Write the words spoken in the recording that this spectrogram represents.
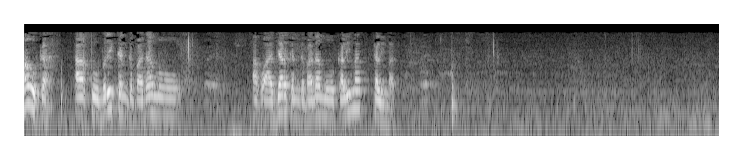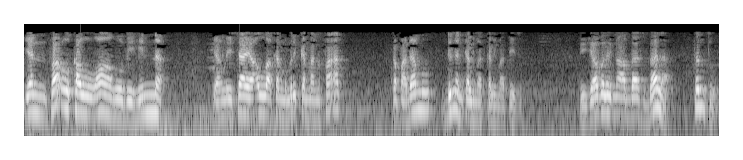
Maukah aku berikan kepadamu, aku ajarkan kepadamu kalimat-kalimat. Yanfa'uka Allahu bihinna yang niscaya Allah akan memberikan manfaat kepadamu dengan kalimat-kalimat itu. Dijawab oleh Ibn Abbas, bala, tentu.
